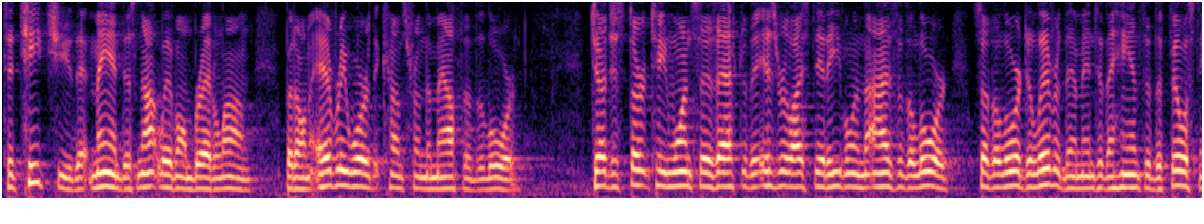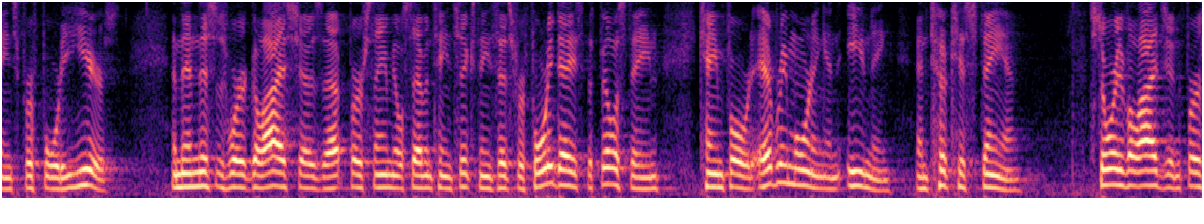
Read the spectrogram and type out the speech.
to teach you that man does not live on bread alone, but on every word that comes from the mouth of the Lord. Judges 13:1 says after the Israelites did evil in the eyes of the Lord, so the Lord delivered them into the hands of the Philistines for 40 years. And then this is where Goliath shows up. 1 Samuel 17:16 says for 40 days the Philistine came forward every morning and evening and took his stand. Story of Elijah in 1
